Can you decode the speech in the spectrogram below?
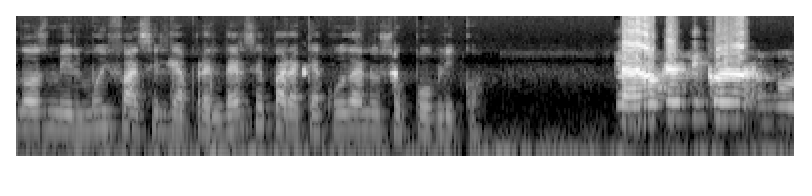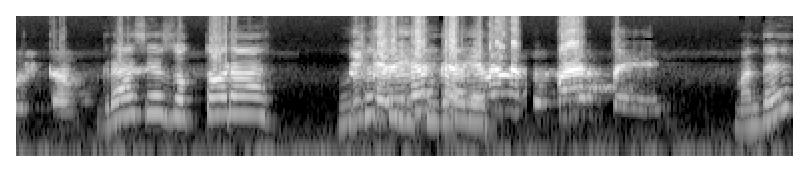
02 mil, muy fácil de aprenderse para que acuda a nuestro público. Claro que sí, con gusto. Gracias, doctora. y que digan que vienen de tu parte. ¿Mandé?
